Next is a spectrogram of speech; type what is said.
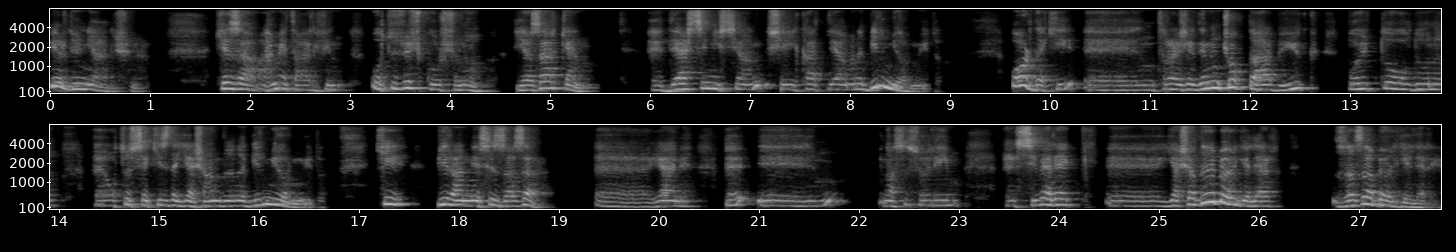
bir dünya düşünün. Keza Ahmet Arif'in 33 kurşunu yazarken e, Dersim isyan şeyi katliamını bilmiyor muydu? oradaki e, trajedinin çok daha büyük boyutlu olduğunu e, 38'de yaşandığını bilmiyor muydu? Ki bir annesi Zaza e, yani e, e, nasıl söyleyeyim e, Siverek e, yaşadığı bölgeler Zaza bölgeleri.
